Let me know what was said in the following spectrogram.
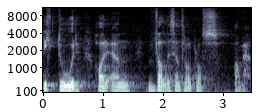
ditt ord har en veldig sentral plass. Amen.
